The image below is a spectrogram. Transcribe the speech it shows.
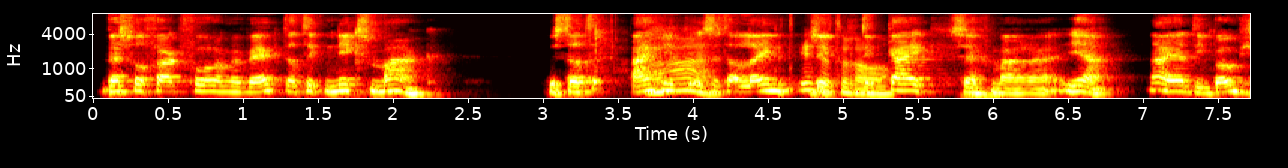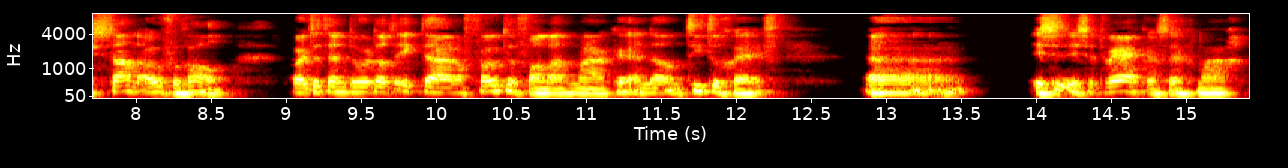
best wel vaak voor in mijn werk, dat ik niks maak. Dus dat eigenlijk ah, is het alleen is de, het de kijk, zeg maar. Uh, ja, nou ja, die boompjes staan overal. Weet het, en doordat ik daar een foto van laat maken en dan een titel geef, uh, is, is het werken, zeg maar.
